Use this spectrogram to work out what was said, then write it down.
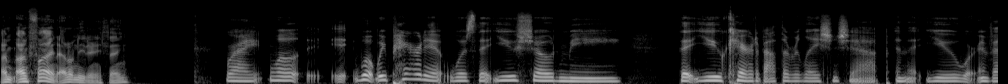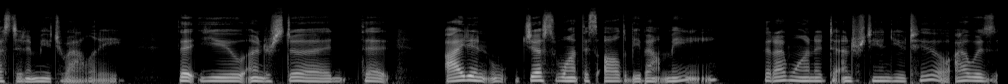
I'm I'm fine. I don't need anything. Right. Well, it, what repaired it was that you showed me that you cared about the relationship and that you were invested in mutuality, that you understood that I didn't just want this all to be about me that I wanted to understand you too. I was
